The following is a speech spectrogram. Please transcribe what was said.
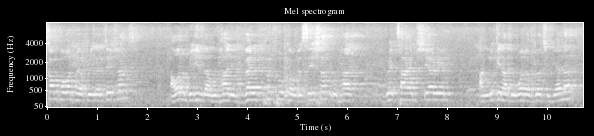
come forward for your presentations. I want to believe that we've had a very fruitful conversation. We've had great time sharing and looking at the Word of God together.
